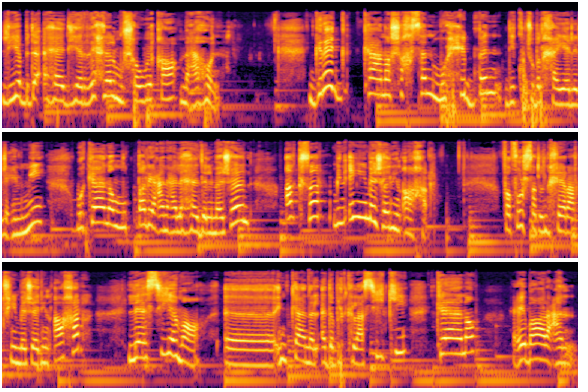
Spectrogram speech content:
ليبدأ هذه الرحلة المشوقة معهن. غريغ كان شخصا محبا لكتب الخيال العلمي وكان مطلعا على هذا المجال أكثر من أي مجال آخر. ففرصة الانخراط في مجال آخر لا سيما آه، إن كان الأدب الكلاسيكي كان عبارة عن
